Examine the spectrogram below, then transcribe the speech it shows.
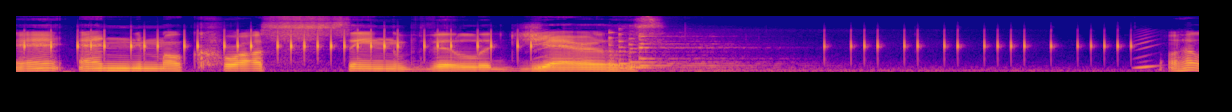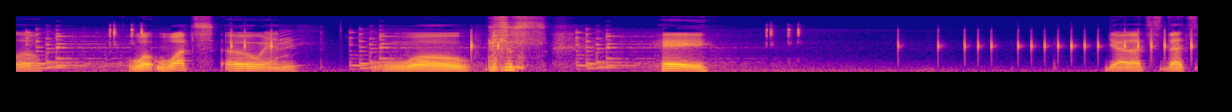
A Animal Crossing villagers. Oh, hello. What? What's Owen? Whoa. hey. Yeah, that's that's.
